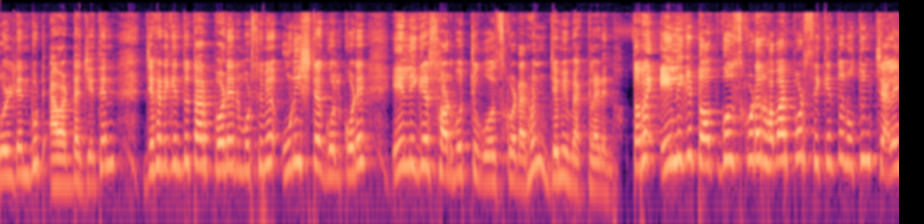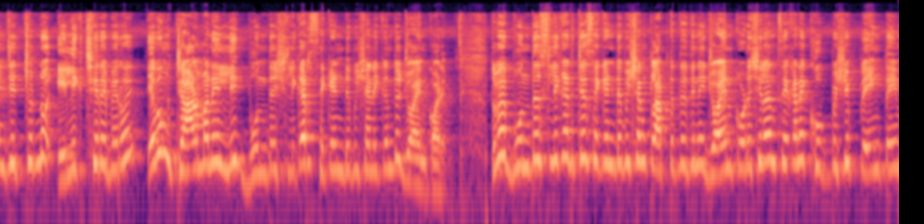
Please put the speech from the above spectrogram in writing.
গোল্ডেন বুট অ্যাওয়ার্ডটা জেতেন, যেখানে কিন্তু তার পরের মরশুমে উনিশটা গোল করে এই লিগের সর্বোচ্চ গোল স্কোরার হন জেমি ম্যাকলারেন। তবে এই লিগে টপ গোল স্কোরার হবার পর সে কিন্তু নতুন চ্যালেঞ্জের জন্য এ লিগ ছেড়ে বেরোয় এবং জার্মানির লিগ বুন্দেশ লিগার সেকেন্ড ডিভিশনে কিন্তু জয়েন করে। তবে বুন্দেশ লিগার যে সেকেন্ড ডিভিশন ক্লাবটাতে তিনি জয়েন করেছিলেন, সেখানে খুব বেশি প্লেইং টাইম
